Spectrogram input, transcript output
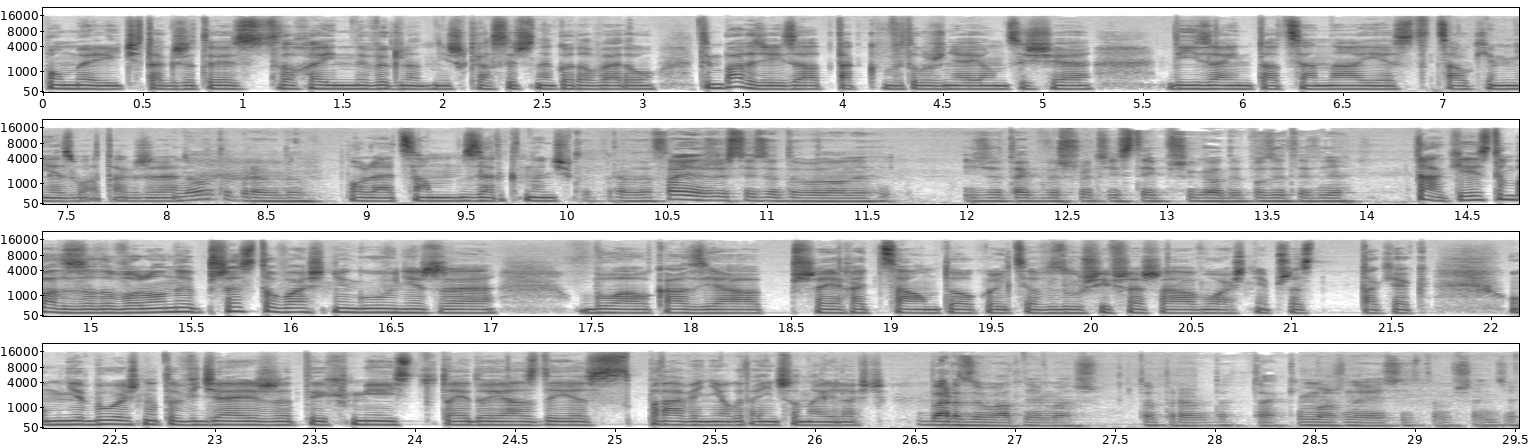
pomylić, także to jest trochę inny wygląd niż klasycznego roweru, tym bardziej za tak wyróżniający się design ta cena jest całkiem niezła, także no, to prawda. polecam zerknąć. To prawda, fajnie, że jesteś zadowolony i że tak wyszło ci z tej przygody pozytywnie. Tak, ja jestem bardzo zadowolony, przez to właśnie głównie, że była okazja przejechać całą tę okolicę wzdłuż i wszerza właśnie przez, tak jak u mnie byłeś, no to widziałeś, że tych miejsc tutaj do jazdy jest prawie nieograniczona ilość. Bardzo ładnie masz, to prawda, tak i można jeździć tam wszędzie.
